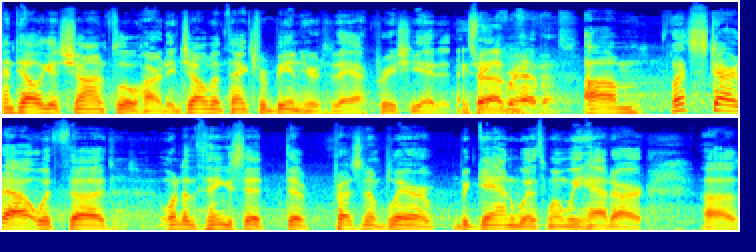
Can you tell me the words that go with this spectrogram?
and Delegate Shawn Fluharty. Gentlemen, thanks for being here today. I appreciate it. Thanks for, Thank having, for having us. Um, let's start out with uh, one of the things that uh, President Blair began with when we had our uh,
